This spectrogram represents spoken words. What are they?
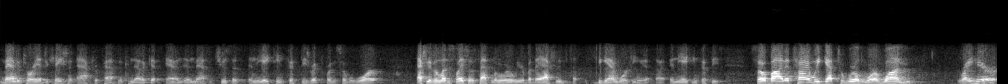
mandatory education act were passed in Connecticut and in Massachusetts in the 1850s, right before the Civil War. Actually, the legislation was passed a little earlier, but they actually began working uh, in the 1850s. So by the time we get to World War I, right here,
